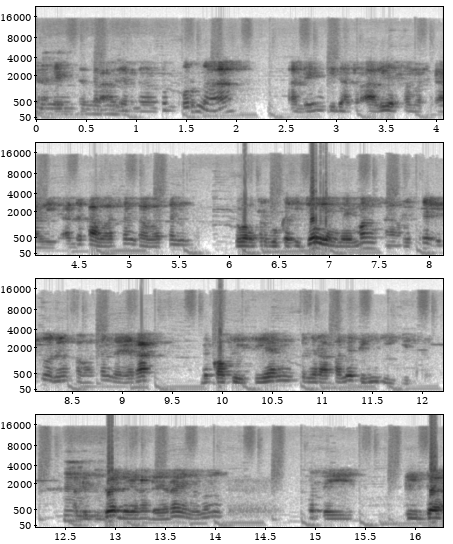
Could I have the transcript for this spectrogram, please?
ya. Ada yang bisa teralir dengan sempurna, ada yang tidak teralir sama sekali. Ada kawasan-kawasan ruang terbuka hijau yang memang seharusnya itu adalah kawasan daerah the koefisien penyerapannya tinggi gitu. Hmm. Ada juga daerah-daerah yang memang seperti tidak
